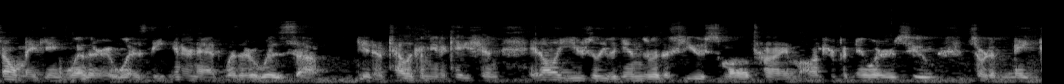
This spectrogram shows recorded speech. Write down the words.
filmmaking, whether it was the internet, whether it was um, you know, telecommunication, it all usually begins with a few small time entrepreneurs who sort of make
